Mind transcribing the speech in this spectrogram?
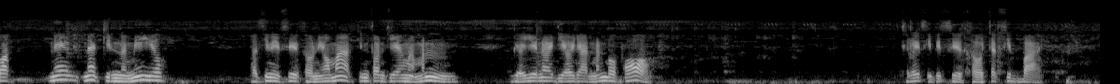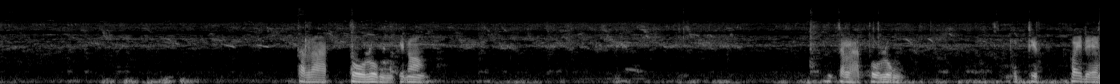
ว่าแน่แน่กินน่ะมีอยู่แต่ที่นี่ซื้อเขาวเหนียวมากกินตอนเที่ยงน่ะมันเดี๋ยวเยอะน้อยเดียวยานมันบ่พอก็เลยสิไปซื้อเขาจักสิบบาท ตลาดโตลุงพี่น้อง ตลาดโตลุงติดไฟแดง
